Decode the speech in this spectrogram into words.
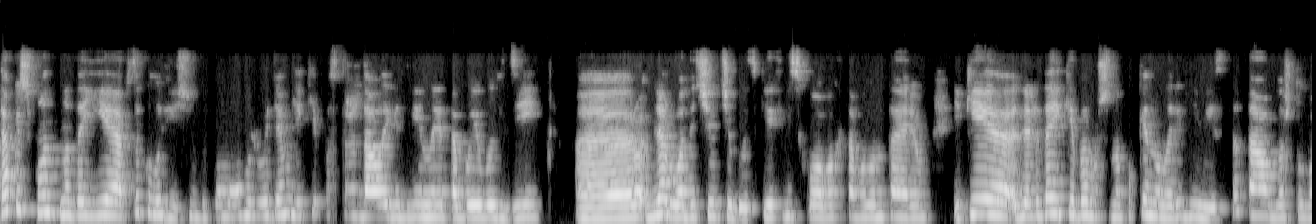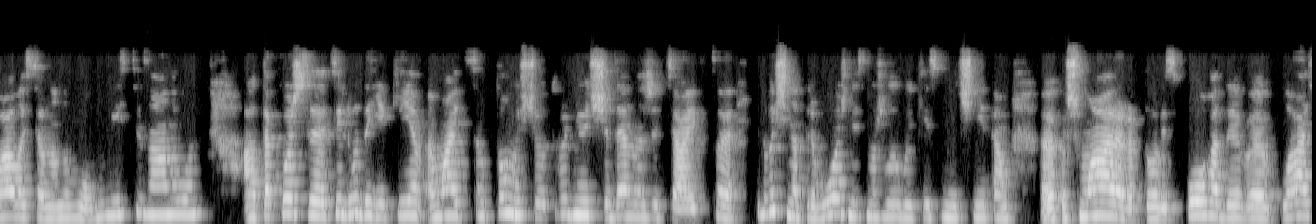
Також фонд надає психологічну допомогу людям, які постраждали від війни та бойових дій. Е, Для родичів чи близьких військових та волонтерів, які для людей, які вимушено покинули рідне місто та облаштувалися на новому місці заново, а також е, ці люди, які мають симптоми, що утруднюють щоденне життя, як це підвищена тривожність, можливо, якісь нічні там е, кошмари, раптові спогади, плач.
